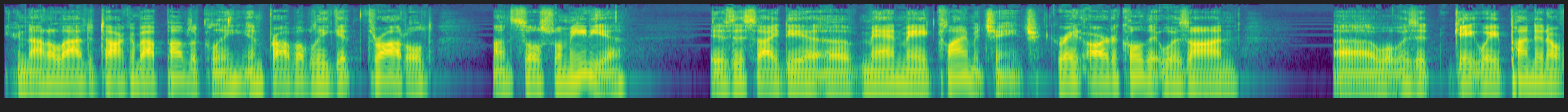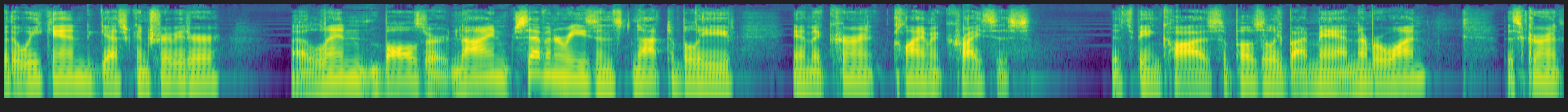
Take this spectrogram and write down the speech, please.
you're not allowed to talk about publicly and probably get throttled on social media, is this idea of man made climate change. Great article that was on, uh, what was it, Gateway Pundit over the weekend, guest contributor uh, Lynn Balzer. Nine, seven reasons not to believe in the current climate crisis that's being caused supposedly by man. Number one, this current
